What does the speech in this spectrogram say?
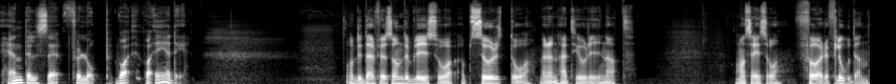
händelseförlopp? Vad, vad är det? Och det är därför som det blir så absurt då med den här teorin att, om man säger så, före floden,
